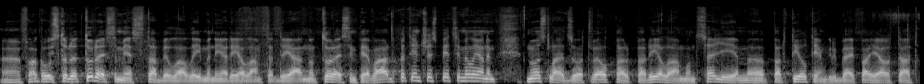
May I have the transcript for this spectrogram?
Faktiski... Uztur, turēsimies stabilā līmenī ar ielām. Tad, jā, nu, turēsim pie vārda par tiem 45 miljoniem. Noslēdzot vēl par, par ielām un ceļiem, par tiltiem gribēju pajautāt.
